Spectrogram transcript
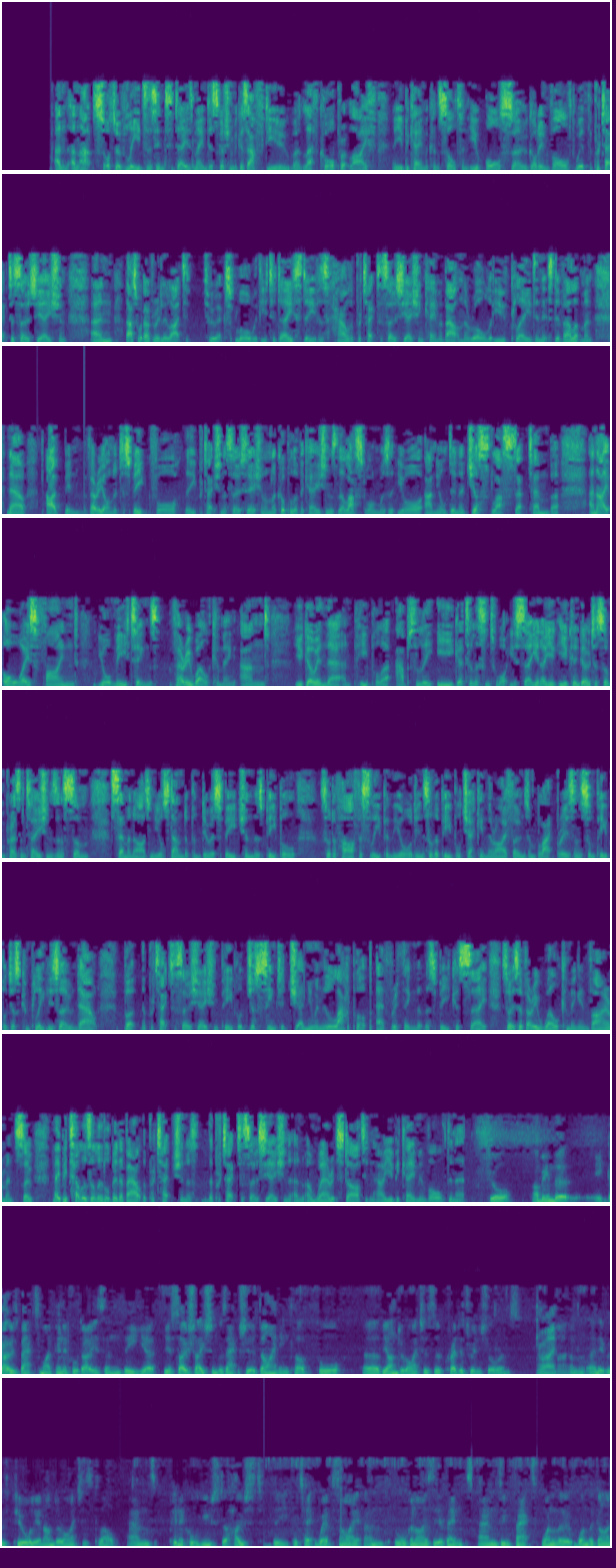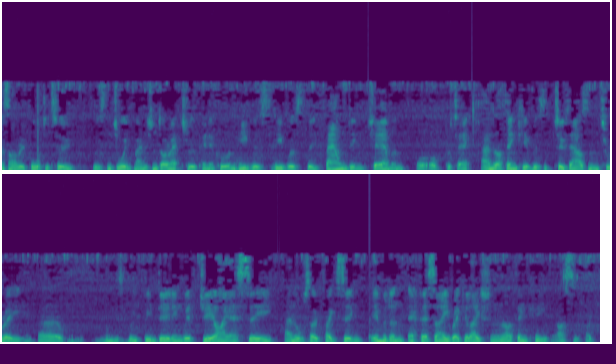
And and that sort of leads us into today's main discussion because after you uh, left corporate life and you became a consultant, you also got involved with the Protect Association, and that's what I'd really like to. To explore with you today, Steve, is how the Protect Association came about and the role that you've played in its development. Now, I've been very honoured to speak for the Protection Association on a couple of occasions. The last one was at your annual dinner just last September, and I always find your meetings very welcoming and you go in there and people are absolutely eager to listen to what you say. You know, you, you can go to some presentations and some seminars and you'll stand up and do a speech and there's people sort of half asleep in the audience, other people checking their iPhones and Blackberries and some people just completely zoned out. But the Protect Association people just seem to genuinely lap up everything that the speakers say. So it's a very welcoming environment. So maybe tell us a little bit about the Protection, the Protect Association and, and where it started and how you became involved in it. Sure. I mean, the, it goes back to my Pinnacle days, and the uh, the association was actually a dining club for uh, the underwriters of creditor insurance. Right. Um, and it was purely an underwriters club. And Pinnacle used to host the Protect website and organise the events. And in fact, one of the one of the guys I reported to was the joint managing director of Pinnacle, and he was he was the founding chairman of, of Protect. And I think it was 2003. Uh, we, we've been dealing with GISC and also facing imminent FSA regulation. And I think he, I,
